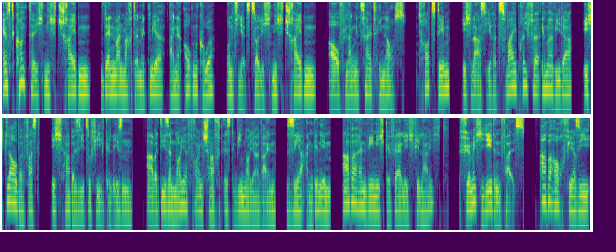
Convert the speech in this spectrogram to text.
erst konnte ich nicht schreiben, denn man machte mit mir eine Augenkur, und jetzt soll ich nicht schreiben, auf lange Zeit hinaus. Trotzdem, ich las ihre zwei Briefe immer wieder, ich glaube fast, ich habe sie zu viel gelesen, aber diese neue Freundschaft ist wie neuer Wein, sehr angenehm, aber ein wenig gefährlich vielleicht? Für mich jedenfalls. Aber auch für Sie,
